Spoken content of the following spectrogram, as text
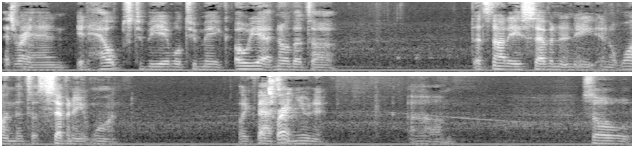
That's right. and it helps to be able to make. Oh yeah, no, that's a. That's not a seven and eight and a one. That's a seven eight one. Like That's that's, right. a unit. Um, so,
